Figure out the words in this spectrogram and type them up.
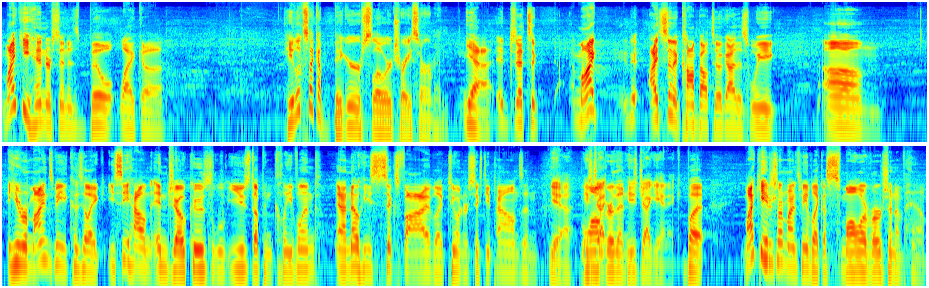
Mikey Henderson is built like a He looks like a bigger, slower Trey Sermon. yeah. It, that's a Mike. I sent a comp out to a guy this week. Um, he reminds me because like you see how Njoku's used up in Cleveland, and I know he's 6'5", like two hundred sixty pounds, and Yeah, he's Longer than- he's gigantic. but Mikey Henderson reminds me of like a smaller version of him.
